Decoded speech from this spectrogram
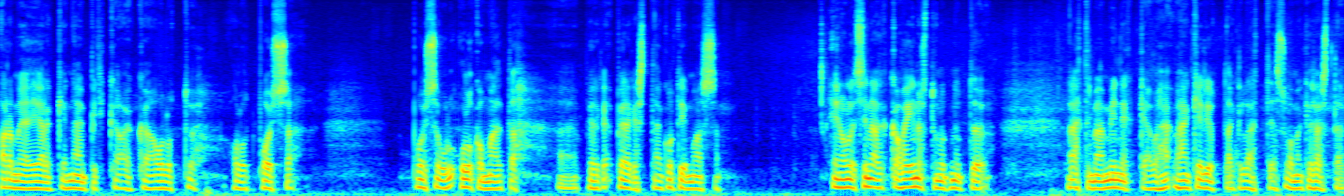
armeijan jälkeen näin pitkään aikaa ollut, ollut poissa, poissa ulkomailta pelkästään kotimaassa. En ole sinä kauhean innostunut nyt lähtemään minnekään. Vähän, vähän keljuttaakin lähteä Suomen kesästä,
